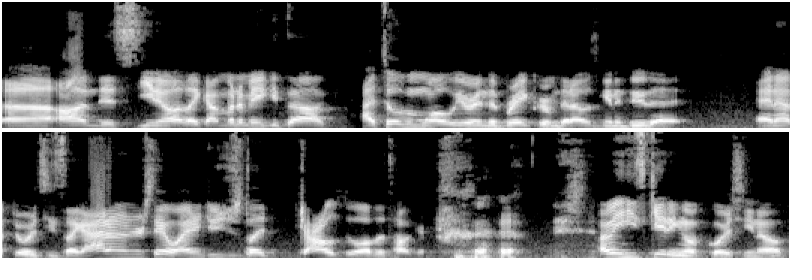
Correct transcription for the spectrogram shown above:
uh, on this. You know, like I'm gonna make you talk." I told him while we were in the break room that I was gonna do that. And afterwards, he's like, I don't understand. Why didn't you just let Charles do all the talking? I mean, he's kidding, of course, you know.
